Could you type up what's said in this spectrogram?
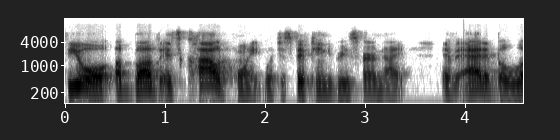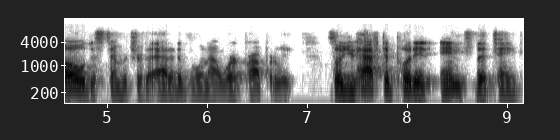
fuel above its cloud point, which is 15 degrees Fahrenheit. If added below this temperature, the additive will not work properly. So you have to put it into the tank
